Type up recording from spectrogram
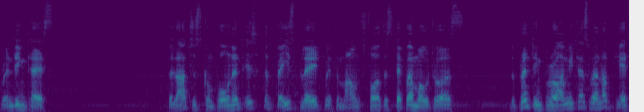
printing test. The largest component is the base plate with the mounts for the stepper motors. The printing parameters were not yet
